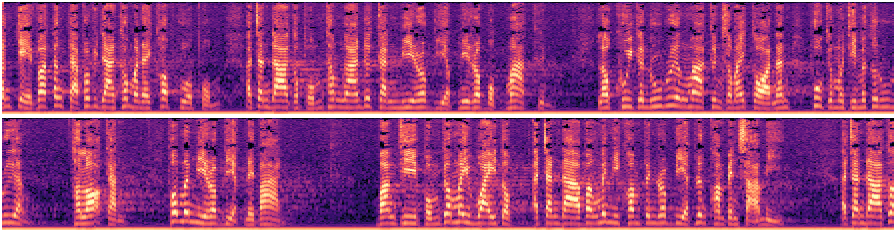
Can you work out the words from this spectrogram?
สังเกตว่าตั้งแต่พระวิญญาณเข้ามาในครอบครัวผม อาจารย์ดากับผมทำงานด้วยกันมีระเบียบมีระบบมากขึ้น เราคุยกันรู้เรื่องมากขึ้นสมัยก่อนนั้น พูดกันบางทีไม่ก็รู้เรื่อง ทะเลาะกัน เพราะไม่มีระเบียบในบ้าน บางทีผมก็ไม่ไวต่ออาจารย์ดาบางไม่มีความเป็นระเบียบเรื่องความเป็นสามี อาจารย์ดาก็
